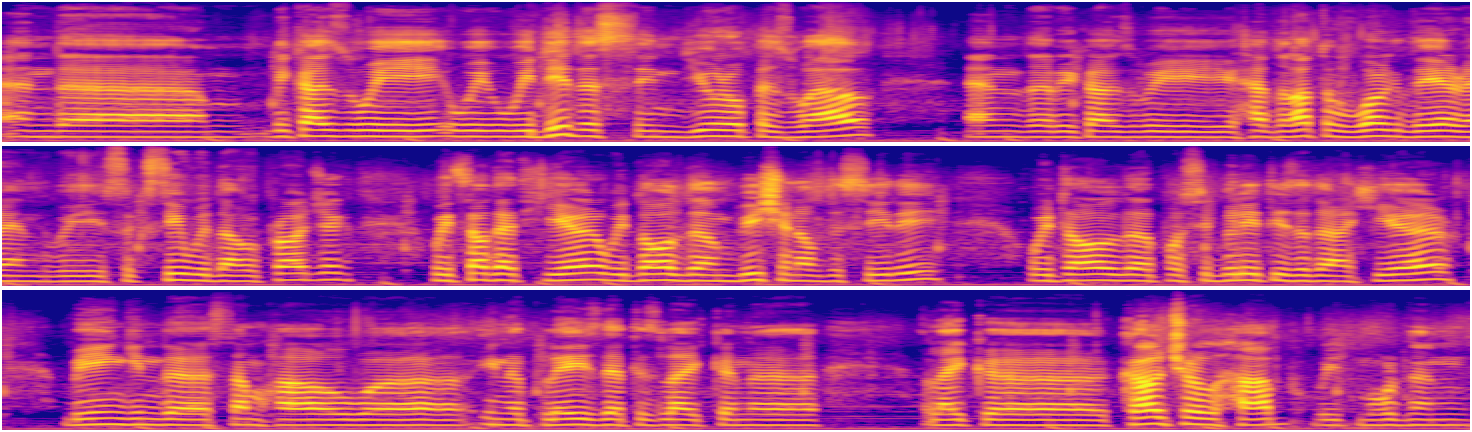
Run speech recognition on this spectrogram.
And um, because we, we we did this in Europe as well, and uh, because we had a lot of work there and we succeed with our project, we thought that here, with all the ambition of the city, with all the possibilities that are here, being in the somehow uh, in a place that is like an uh, like a cultural hub with more than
